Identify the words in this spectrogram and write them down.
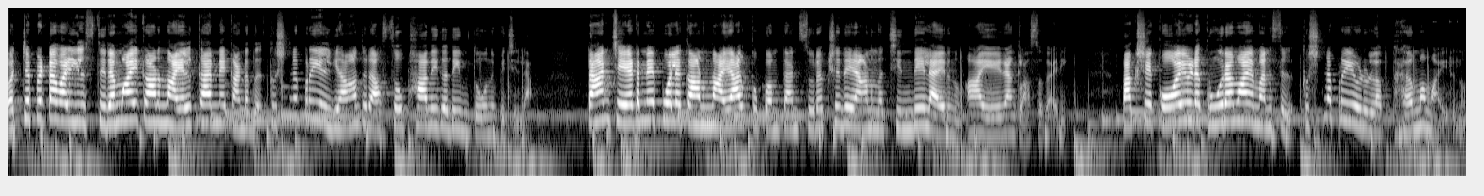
ഒറ്റപ്പെട്ട വഴിയിൽ സ്ഥിരമായി കാണുന്ന അയൽക്കാരനെ കണ്ടത് കൃഷ്ണപ്രിയയിൽ യാതൊരു അസ്വാഭാവികതയും തോന്നിപ്പിച്ചില്ല. താൻ ചേട്ടനെ പോലെ കാണുന്ന അയാൾക്കൊപ്പം താൻ സുരക്ഷിതയാണെന്ന ചിന്തയിലായിരുന്നു ആ ഏഴാം ക്ലാസ്സുകാരി. പക്ഷേ കോയയുടെ ക്രൂരമായ മനസ്സിൽ കൃഷ്ണപ്രിയയോടുള്ള ഭ്രമമായിരുന്നു.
